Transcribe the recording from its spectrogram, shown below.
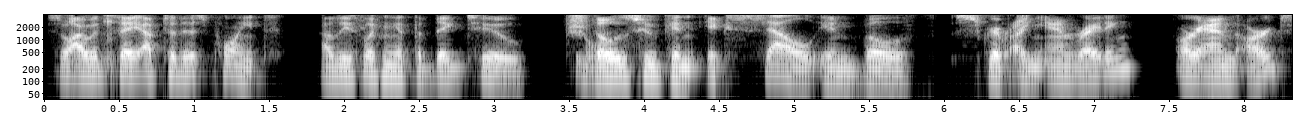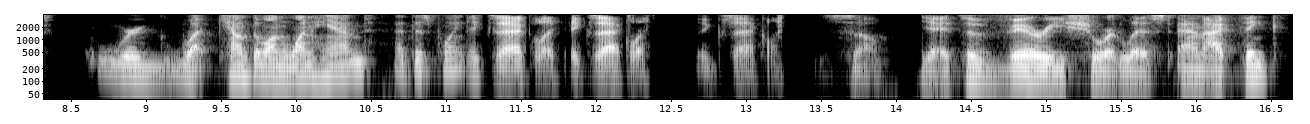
So I would say up to this point, at least looking at the big two, Sure. those who can excel in both scripting Right. and writing or and art, we're what count them on one hand at this point. Exactly. Exactly. Exactly. So yeah, it's a very short list, and I think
